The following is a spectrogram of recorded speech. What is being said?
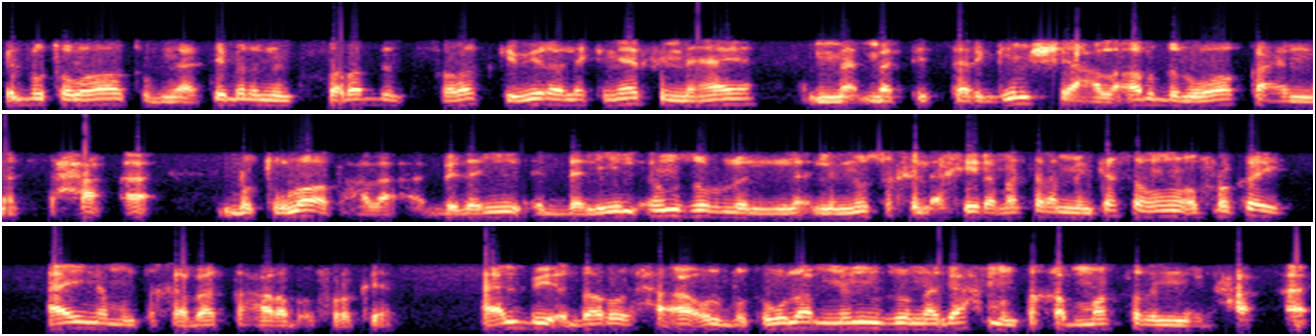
بالبطولات وبنعتبر إن الانتصارات دي انتصارات كبيرة لكن هي في النهاية ما, ما بتترجمش على أرض الواقع إنك تحقق بطولات. على بدليل الدليل انظر للنسخ الأخيرة مثلا من كأس الأمم الأفريقية. أين منتخبات عرب أفريقيا؟ هل بيقدروا يحققوا البطولة منذ نجاح منتخب مصر إنه يحقق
